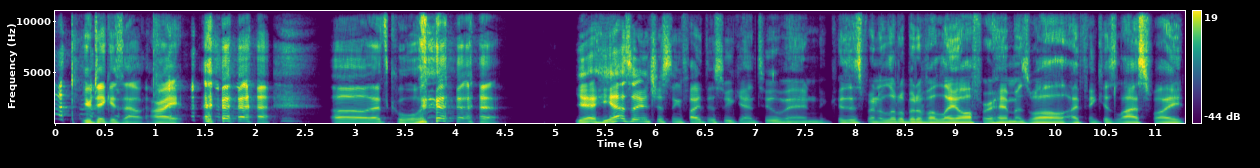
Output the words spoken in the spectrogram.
your dick is out. All right. oh, that's cool. Yeah, he has an interesting fight this weekend too, man, because it's been a little bit of a layoff for him as well. I think his last fight,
